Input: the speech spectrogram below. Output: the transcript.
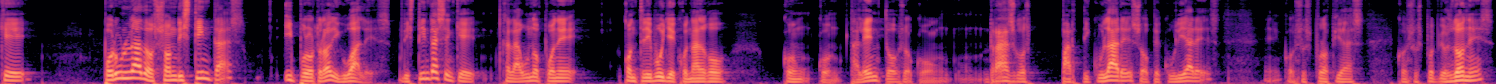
que, por un lado, son distintas y por otro lado, iguales. Distintas en que cada uno pone contribuye con algo, con, talentos o con rasgos particulares o peculiares, eh, con, sus propias, con sus propios dones,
